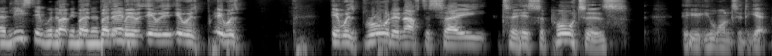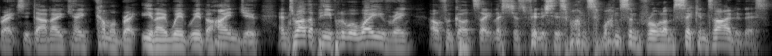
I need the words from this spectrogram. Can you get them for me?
at least it would have but, been. But, but it, it, it was it was it was broad enough to say to his supporters who, who, wanted to get Brexit done, okay, come on, Brexit, you know, we're, we're behind you. And to other people who were wavering, oh, for God's sake, let's just finish this once once and for all. I'm sick and tired of this.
